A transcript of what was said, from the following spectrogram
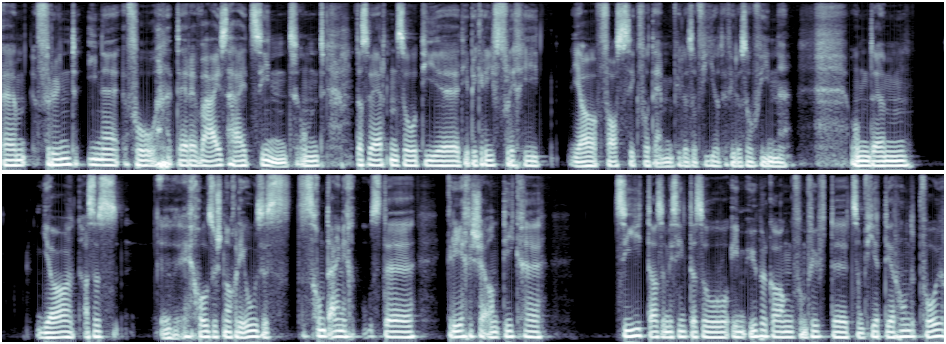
ähm, FreundInnen von dieser Weisheit sind. Und das werden so die, die begriffliche ja, Fassung von dem Philosophie oder Philosophinnen. Und ähm, ja, also es, äh, ich hole es noch ein bisschen aus. Es, das kommt eigentlich aus der griechischen Antike Zeit, also wir sind da so im Übergang vom 5. zum 4. Jahrhundert vor,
